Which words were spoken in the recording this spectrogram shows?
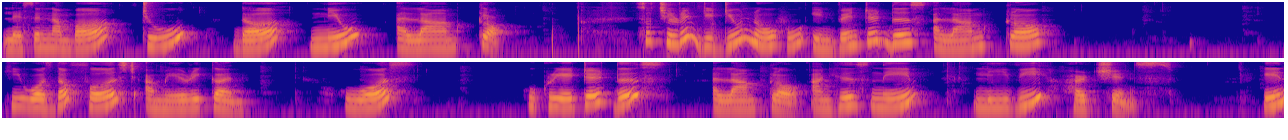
Lesson number 2 the new alarm clock. So, children, did you know who invented this alarm clock? He was the first American who was who created this alarm clock and his name Levi Hutchins in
